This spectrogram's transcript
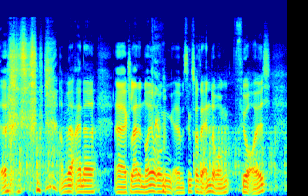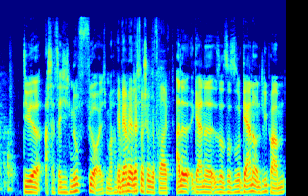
äh, haben wir eine äh, kleine Neuerung äh, beziehungsweise Änderung für euch, die wir ach, tatsächlich nur für euch machen. Ja, wir haben ja letztes Mal schon gefragt. alle gerne, so, so, so gerne und lieb haben.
